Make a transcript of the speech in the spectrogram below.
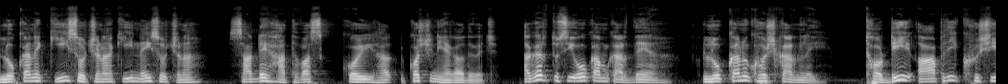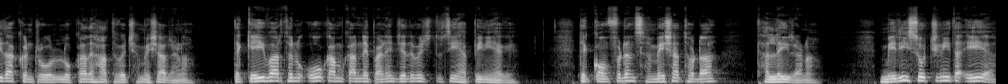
ਲੋਕਾਂ ਨੇ ਕੀ ਸੋਚਣਾ, ਕੀ ਨਹੀਂ ਸੋਚਣਾ, ਸਾਡੇ ਹੱਥ ਵਸ ਕੋਈ ਕੁਝ ਨਹੀਂ ਹੈਗਾ ਉਹਦੇ ਵਿੱਚ। ਅਗਰ ਤੁਸੀਂ ਉਹ ਕੰਮ ਕਰਦੇ ਆ, ਲੋਕਾਂ ਨੂੰ ਖੁਸ਼ ਕਰਨ ਲਈ, ਤੁਹਾਡੀ ਆਪ ਦੀ ਖੁਸ਼ੀ ਦਾ ਕੰਟਰੋਲ ਲੋਕਾਂ ਦੇ ਹੱਥ ਵਿੱਚ ਹਮੇਸ਼ਾ ਰਹਿਣਾ। ਤੇ ਕਈ ਵਾਰ ਤੁਹਾਨੂੰ ਉਹ ਕੰਮ ਕਰਨੇ ਪੈਣੇ ਜਿਹਦੇ ਵਿੱਚ ਤੁਸੀਂ ਹੈਪੀ ਨਹੀਂ ਹੈਗੇ। ਤੇ ਕੌਨਫੀਡੈਂਸ ਹਮੇਸ਼ਾ ਤੁਹਾਡਾ ਥੱਲੇ ਹੀ ਰਹਿਣਾ। ਮੇਰੀ ਸੋਚਣੀ ਤਾਂ ਇਹ ਆ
